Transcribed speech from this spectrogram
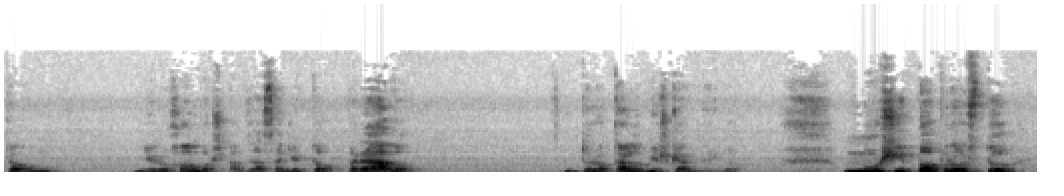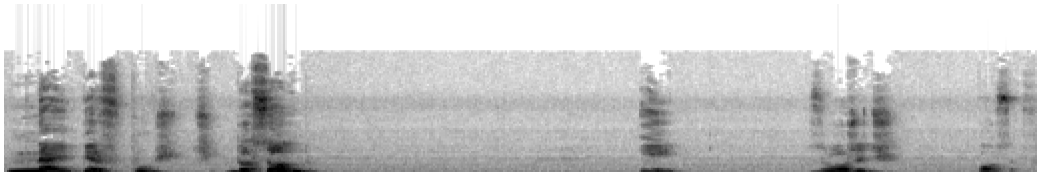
tą nieruchomość, a w zasadzie to prawo do lokalu mieszkalnego, musi po prostu najpierw pójść do sądu i złożyć pozew.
